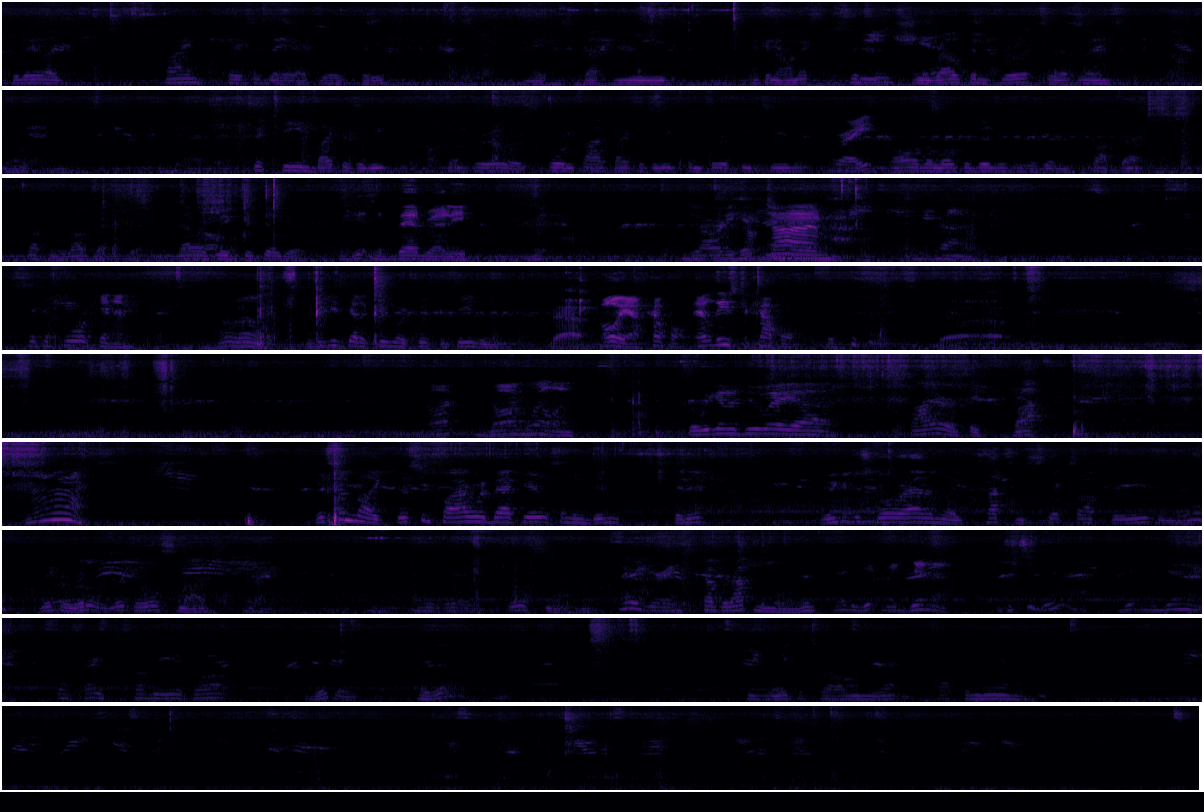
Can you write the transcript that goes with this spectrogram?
So they like find places that are really pretty, make, but need economic assistance and route them through it so that when you know, 15 bikers a week come through or 45 bikers a week come through at peak season, Right. all the local businesses are getting propped up. Fucking love that shit. That like makes me feel good. He's getting the bed ready. He's already hitting Time. time. Stick a fork in him. I don't know. I think he's got a few more twisted teas in him. Oh yeah, a couple. At least a couple. God, God willing. So we're gonna do a uh, fire or fuck. No, no, no. There's some like there's some firewood back here that someone didn't finish. We could just go around and like cut some sticks off trees and like, make a little make a little smudge. Right. A little smudge. I agree. Cover up in the morning. I had to get my dinner. Get your dinner. Get my dinner. So Christ, it's probably eight o'clock. Is it? Is it? Can't wait to crawl under that fucking hammer.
